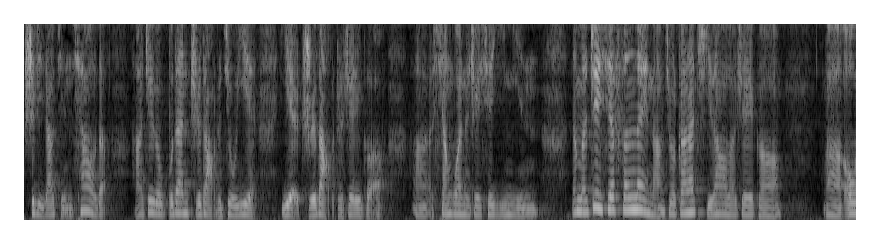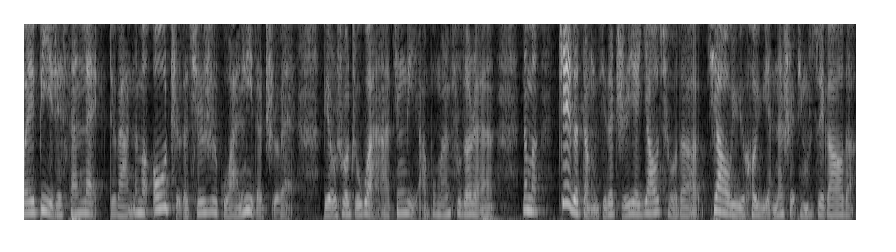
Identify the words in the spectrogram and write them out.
是比较紧俏的啊？这个不但指导着就业，也指导着这个呃相关的这些移民。那么这些分类呢，就是刚才提到了这个。呃，O A B 这三类，对吧？那么 O 指的其实是管理的职位，比如说主管啊、经理啊、部门负责人。那么这个等级的职业要求的教育和语言的水平是最高的，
